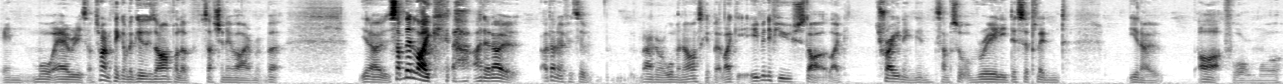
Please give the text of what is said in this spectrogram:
in more areas. I'm trying to think of a good example of such an environment, but you know, something like I don't know. I don't know if it's a man or a woman ask it, but like even if you start like training in some sort of really disciplined, you know, art form or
